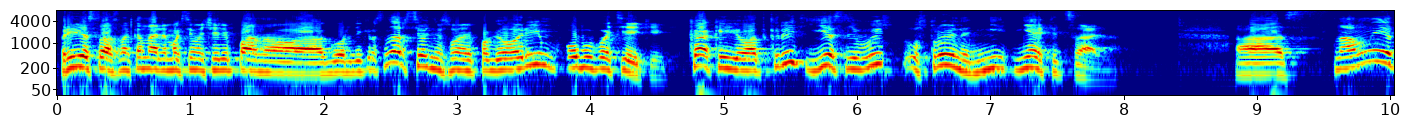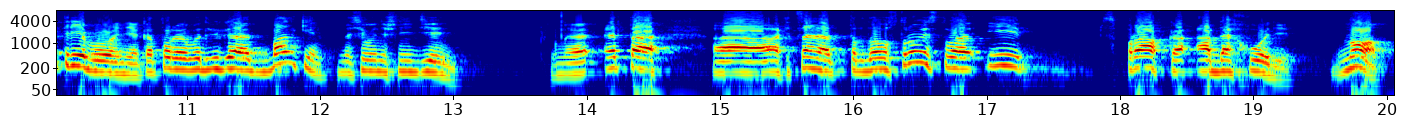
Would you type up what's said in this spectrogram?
Приветствую вас на канале Максима Черепанова в городе Краснодар. Сегодня с вами поговорим об ипотеке. Как ее открыть, если вы устроены не, неофициально. А, основные требования, которые выдвигают банки на сегодняшний день, э, это а, официальное трудоустройство и справка о доходе. Но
